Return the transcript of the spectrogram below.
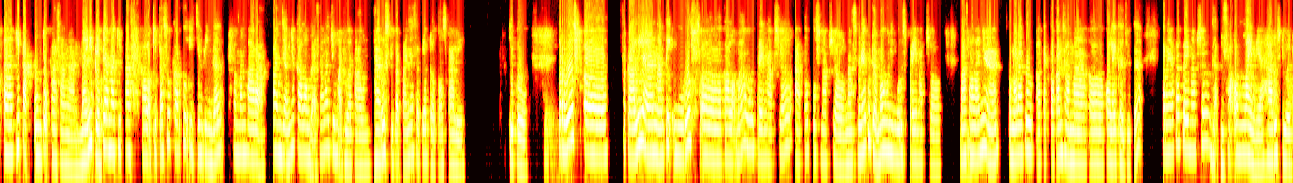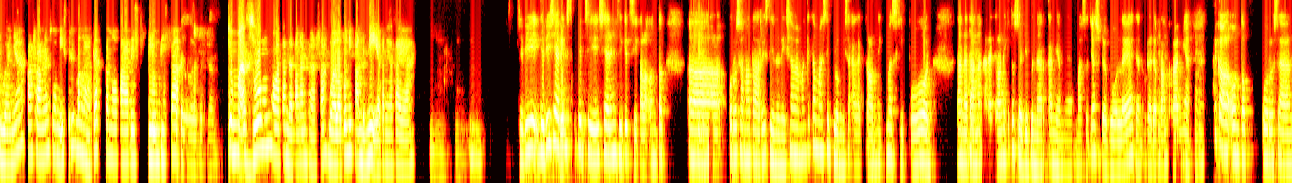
uh, kitab untuk pasangan. Nah ini beda sama kita. Kalau kita sukar tuh izin tinggal sementara. Panjangnya kalau nggak salah cuma dua tahun. Harus diperpanjang setiap dua tahun sekali. Gitu. Okay. Terus uh, sekalian nanti ngurus uh, kalau mau prenuptial atau postnuptial. Nah sebenarnya aku udah mau nih ngurus prenuptial. Masalahnya kemarin aku uh, tektokan sama uh, kolega juga, ternyata prenuptial nggak bisa online ya, harus dua-duanya pasangan suami istri menghadap ke notaris, belum bisa. Betul, betul. Cuma zoom sama tanda tangan basah, walaupun ini pandemi ya ternyata ya. Hmm, hmm, hmm. Jadi jadi sharing sedikit sih, sharing sedikit sih kalau untuk uh, urusan notaris di Indonesia memang kita masih belum bisa elektronik meskipun tanda hmm. tangan hmm. elektronik itu sudah dibenarkan ya Mer. Maksudnya sudah boleh dan sudah ada hmm. peraturannya. Hmm. Tapi kalau untuk urusan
